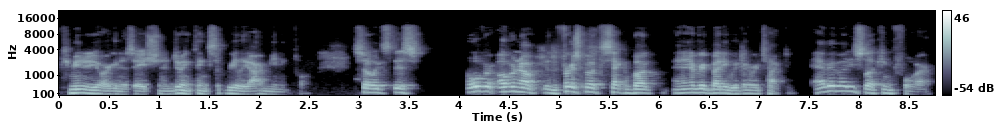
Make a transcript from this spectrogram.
community organization and doing things that really are meaningful. So it's this over over and over in the first book, the second book, and everybody we've ever talked to, everybody's looking for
